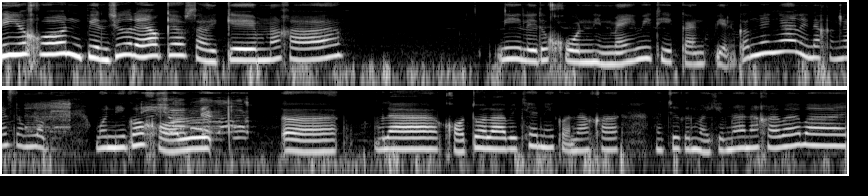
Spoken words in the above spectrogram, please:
นี่ทุกคนเปลี่ยนชื่อแล้วแก้วใส่เกมนะคะ นี่เลยทุกคนเห็นไหมวิธีการเปลี่ยนก็ง่าย ๆ เลยนะคะงั้นสำหรับวันนี้ก็ขอเอ่อลาขอตัวลาไปแค่นี้ก่อนนะคะแล้วเจอกันใหม่คลิปหน้านะคะบ๊ายบาย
